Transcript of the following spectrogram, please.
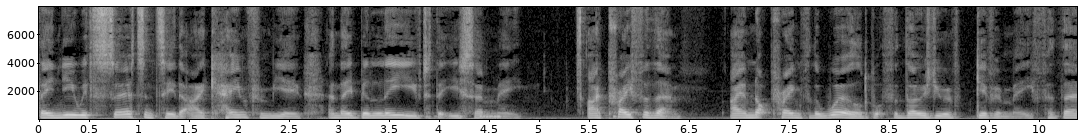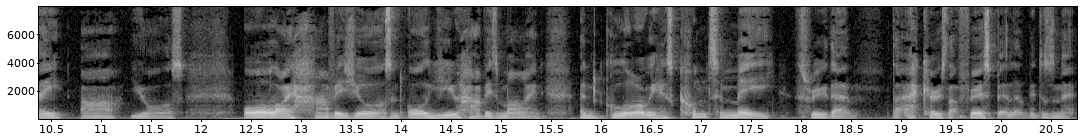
They knew with certainty that I came from you, and they believed that you sent me. I pray for them. I am not praying for the world, but for those you have given me, for they are yours. All I have is yours, and all you have is mine, and glory has come to me through them. That echoes that first bit a little bit, doesn't it?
